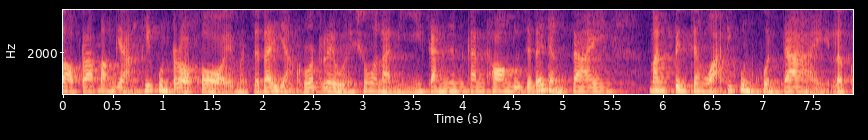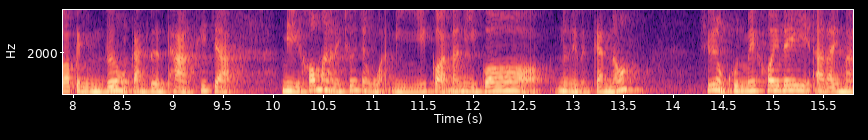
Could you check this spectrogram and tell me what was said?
ตอบรับบางอย่างที่คุณรอคอย มันจะได้อย่างรวดเร็วในช่วงเวลานี้ การเงินการทองดูจะได้ดั่งใจ มันเป็นจังหวะที่คุณควรได้ แล้วก็เป็นเรื่องของการเดินทางที่จะมีเข้ามาในช่วงจังหวะนี้ ก่อนหน้านี้ก็เหนื่อยเหมือนกันเนาะชีวิตของคุณไม่ค่อยได้อะไรมา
